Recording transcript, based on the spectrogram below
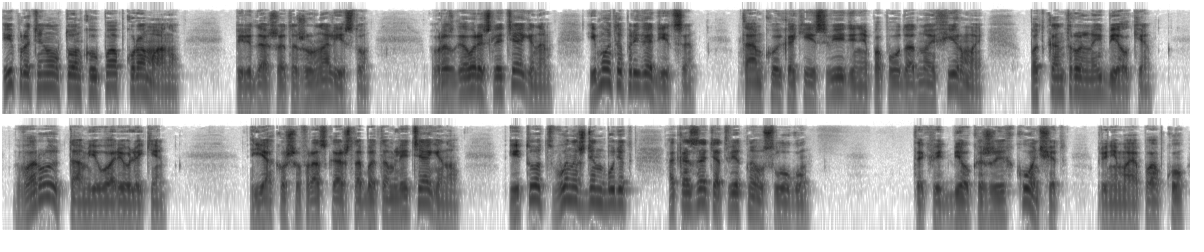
и протянул тонкую папку Роману. «Передашь это журналисту. В разговоре с Летягиным ему это пригодится. Там кое-какие сведения по поводу одной фирмы подконтрольной белки. Воруют там его орелики». Якушев расскажет об этом Летягину, и тот вынужден будет оказать ответную услугу. «Так ведь белка же их кончит», — принимая папку,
